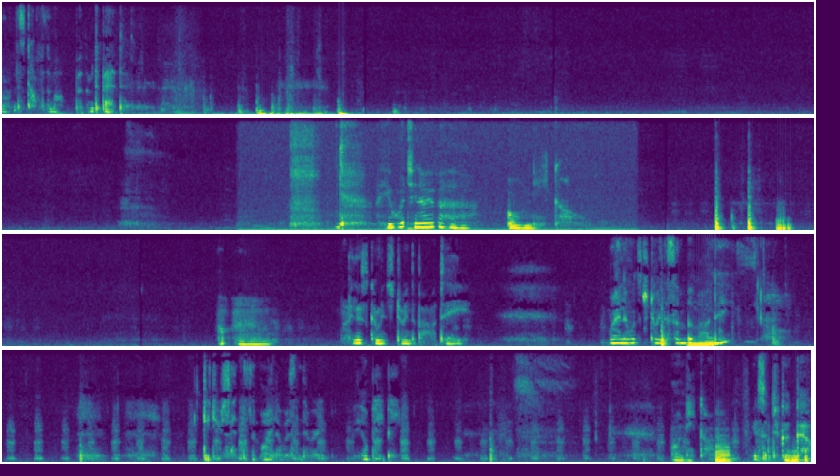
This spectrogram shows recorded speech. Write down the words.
Oh, let's cover them up, put them to bed. Over her? Oh, Niko. Uh-oh. Milo's coming to join the party. Milo wants to join the Samba party. Did you sense that Milo was in the room with your baby? Oh, Niko, you're such a good girl.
